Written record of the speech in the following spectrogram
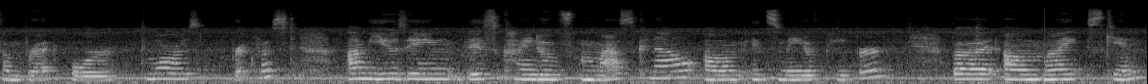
some bread for tomorrow's breakfast. I'm using this kind of mask now. Um, it's made of paper, but um, my skin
